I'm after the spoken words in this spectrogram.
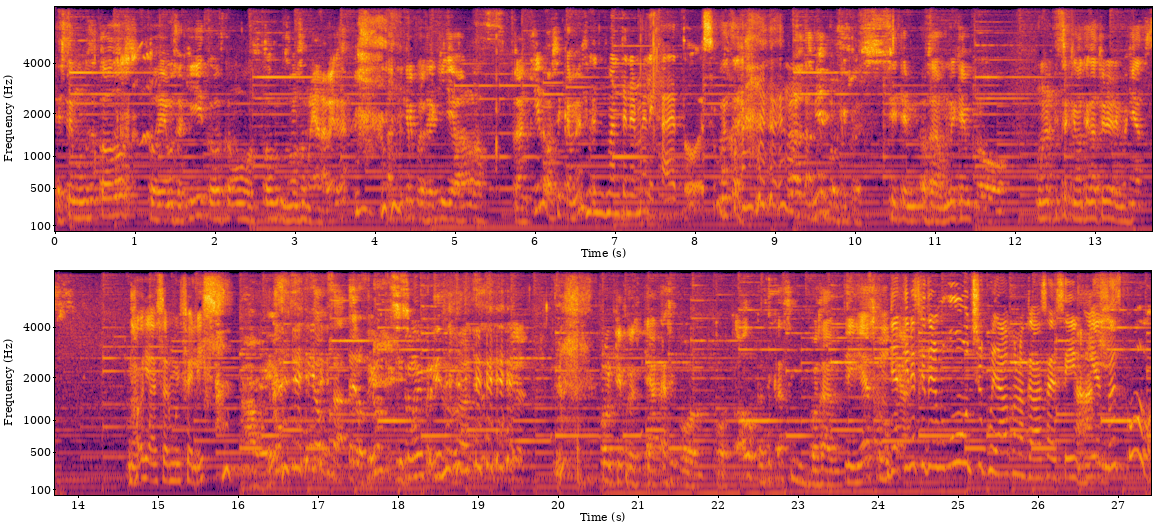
este mundo es de todos, todos vivimos aquí, todos estamos, todos nos vamos a morir a la verga. Así que pues hay que llevarnos tranquilo, básicamente. Mantenerme alejada de todo eso. Bueno, también, porque pues, si te, o sea, un ejemplo, un artista que no tenga Twitter, imagínate. No voy a ser muy feliz. Ah, güey. O sea, te lo firmo que sí son muy sin Twitter. Porque pues ya casi por, por todo, casi casi. O sea, dirías como Ya que- tienes que tener mucho cuidado con lo que vas a decir. Ah, y eso es como.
